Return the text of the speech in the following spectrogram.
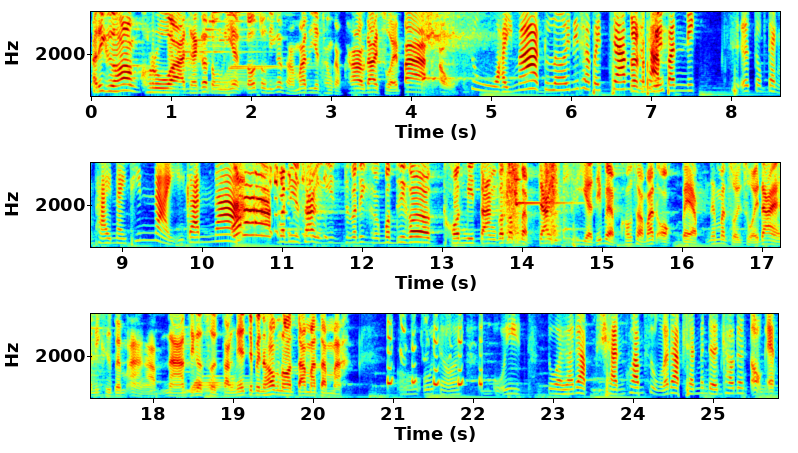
อันนี้คือห้องครัวฉันก็ตรงนี้โต๊ะตรงนี้ก็สามารถที่จะทำกับข้าวได้สวยป้าเอา สวยมากเลยนี่เธอไปจ้างเออสทำไมถาปนิกเอ่อ ตกแต่งภายในที่ไหนกันน่ะ บันนี้สร้างอินบันนี้บางทีก็คนมีตังค์ก็ต้องแบบจ้างอินทีเรียที่แบบเขาสามารถออกแบบให้มันสวยๆได้ อันนี้คือเป็นอ่างอาบน้ำที่ก็ส่วนฝั่งนี้จะเป็นห้องนอนตามมาตามมาโอ้โอ้แต่ว่าอุ้ยตัวระดับชั้นความสูงระดับชั้นมันเดินเข้าเดินออกแอบ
